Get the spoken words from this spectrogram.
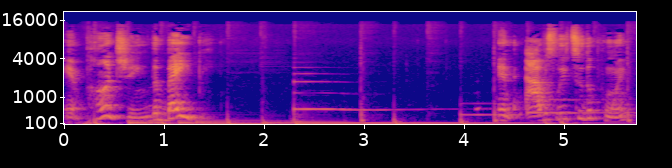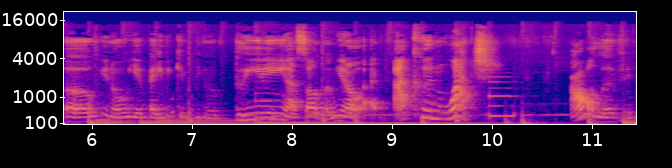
And punching the baby and obviously to the point of you know your baby can be bleeding. I saw them, you know, I, I couldn't watch all of it,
